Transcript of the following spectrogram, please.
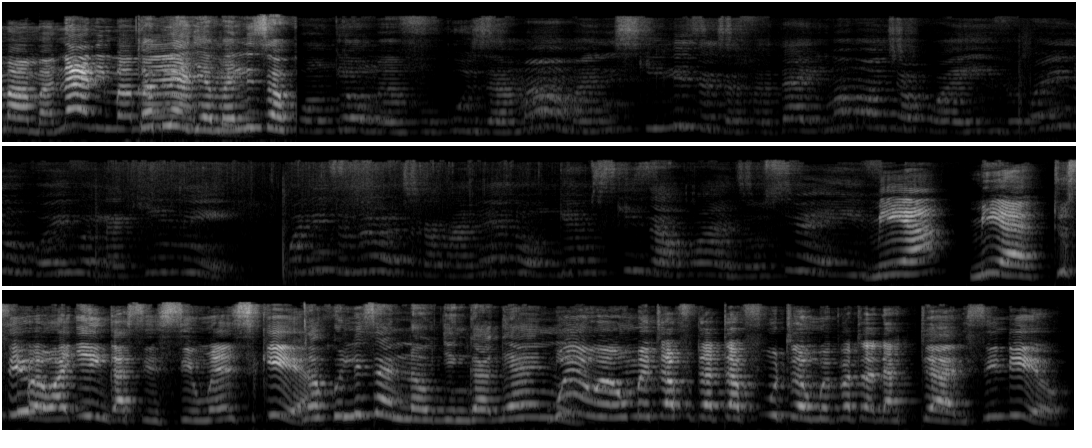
Mama. Nani mama Kabla hajamaliza kuongea umemfukuza. Mama, nisikilize tafadhali. Mama, acha kwa hivyo. Kwa nini uko hivyo lakini? Kwa nini sasa unataka maneno? Ungemsikiza kwanza, usiwe hivyo. Mia, Mia, tusiwe wajinga sisi, umesikia? Nakuuliza nina ujinga gani? Wewe umetafuta tafuta umepata daktari, si ndio?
